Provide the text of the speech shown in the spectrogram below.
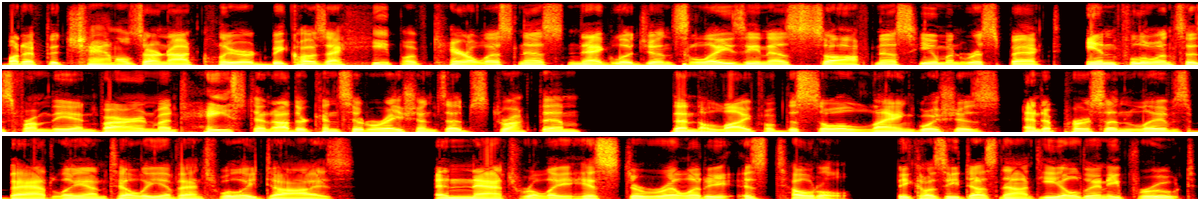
But if the channels are not cleared because a heap of carelessness, negligence, laziness, softness, human respect, influences from the environment, haste, and other considerations obstruct them, then the life of the soul languishes and a person lives badly until he eventually dies. And naturally, his sterility is total because he does not yield any fruit.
